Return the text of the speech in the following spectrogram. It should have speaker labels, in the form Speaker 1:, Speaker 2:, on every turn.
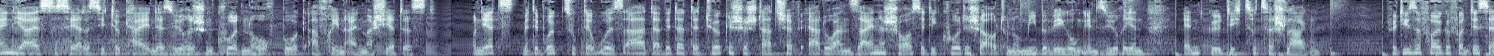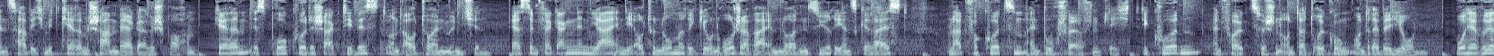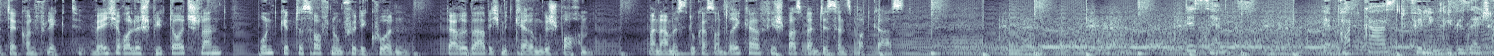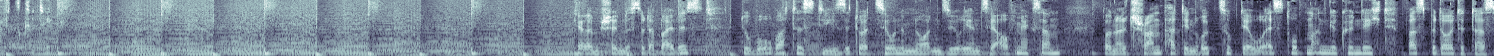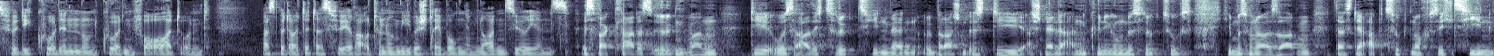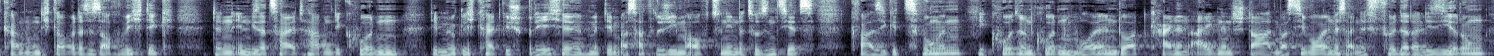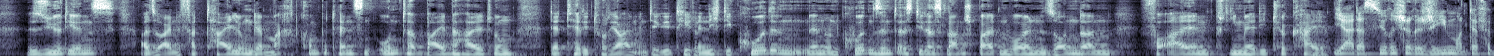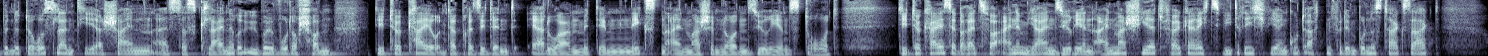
Speaker 1: Ein Jahr ist es her, dass die Türkei in der syrischen Kurdenhochburg Afrin einmarschiert ist. Und jetzt, mit dem Rückzug der USA, da wittert der türkische Staatschef Erdogan seine Chance, die kurdische Autonomiebewegung in Syrien endgültig zu zerschlagen. Für diese Folge von Dissens habe ich mit Kerem Schamberger gesprochen. Kerem ist pro-kurdischer Aktivist und Autor in München. Er ist im vergangenen Jahr in die autonome Region Rojava im Norden Syriens gereist und hat vor kurzem ein Buch veröffentlicht. Die Kurden, ein Volk zwischen Unterdrückung und Rebellion. Woher rührt der Konflikt? Welche Rolle spielt Deutschland? Und gibt es Hoffnung für die Kurden? Darüber habe ich mit Kerem gesprochen. Mein Name ist Lukas Andreka. Viel Spaß beim Dissens Podcast.
Speaker 2: Dissens Podcast für linke Gesellschaftskritik.
Speaker 1: Kerem, schön, dass du dabei bist. Du beobachtest die Situation im Norden Syriens sehr aufmerksam. Donald Trump hat den Rückzug der US-Truppen angekündigt. Was bedeutet das für die Kurdinnen und Kurden vor Ort und was bedeutet das für Ihre Autonomiebestrebungen im Norden Syriens?
Speaker 3: Es war klar, dass irgendwann die USA sich zurückziehen werden. Überraschend ist die schnelle Ankündigung des Rückzugs. Hier muss man aber sagen, dass der Abzug noch sich ziehen kann. Und ich glaube, das ist auch wichtig, denn in dieser Zeit haben die Kurden die Möglichkeit, Gespräche mit dem Assad-Regime aufzunehmen. Dazu sind sie jetzt quasi gezwungen. Die Kurdinnen und Kurden wollen dort keinen eigenen Staat. Was sie wollen, ist eine Föderalisierung Syriens, also eine Verteilung der Machtkompetenzen unter Beibehaltung der territorialen Integrität. Und nicht die Kurdinnen und Kurden sind es, die das Land spalten wollen, sondern vor allem primär die Türkei.
Speaker 1: Ja, das syrische Regime und der verbündete Russland, die erscheinen als das kleinere Übel, wo doch schon die Türkei unter Präsident Erdogan mit dem nächsten Einmarsch im Norden Syriens droht. Die Türkei ist ja bereits vor einem Jahr in Syrien einmarschiert, völkerrechtswidrig, wie ein Gutachten für den Bundestag sagt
